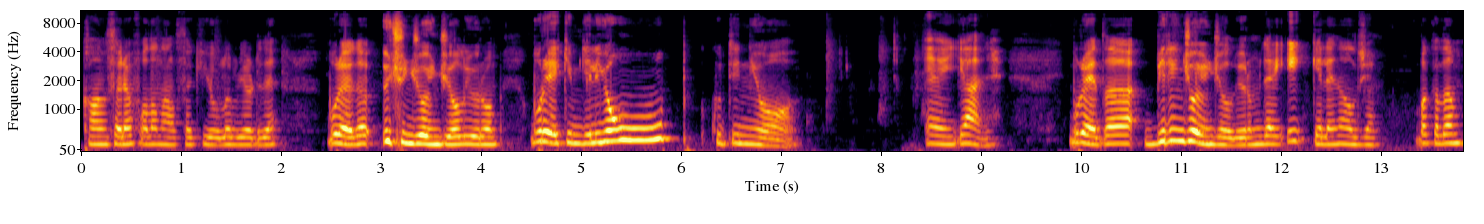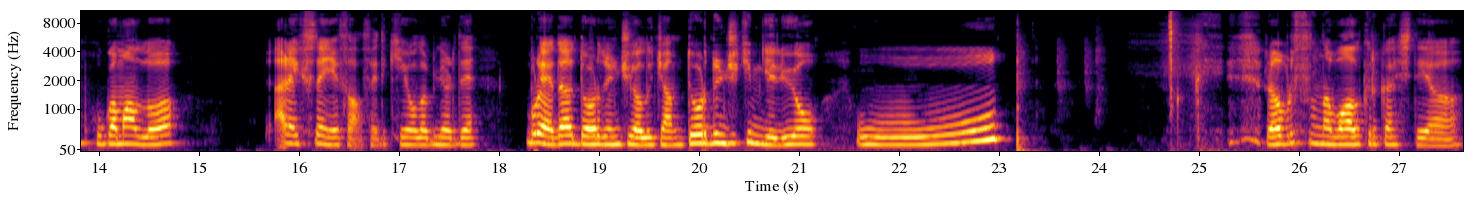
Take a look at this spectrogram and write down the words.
Kansere falan alsak iyi olabilirdi. Buraya da üçüncü oyuncu alıyorum. Buraya kim geliyor? Hop, Coutinho. E, yani. Buraya da birinci oyuncu alıyorum. Direkt ilk geleni alacağım. Bakalım Hugo Mallo. Alex Reyes alsaydık iyi olabilirdi. Buraya da dördüncüyü alacağım. Dördüncü kim geliyor? Hop. Robertson'la Walker kaçtı ya.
